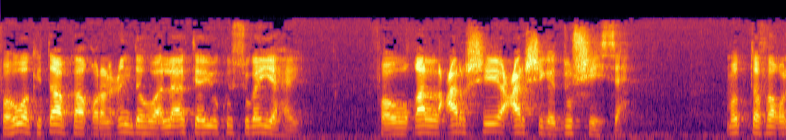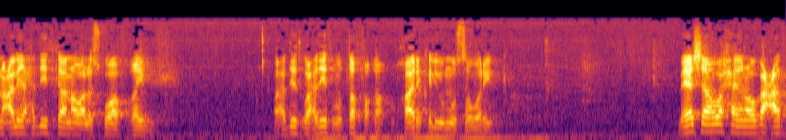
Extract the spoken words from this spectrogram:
Fa huwa kitaabkaa qoran cindahu alle agti ayuu ku sugan yahay. Fowqa alcarshi carshiga dushiisa. Muttafaqun caleyh xadiidkaana waa la isku waafaqay. Xadiidku waa xadiid muttafaqa bukhaari keliya muusa warin meeshaan waxaa inooga cad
